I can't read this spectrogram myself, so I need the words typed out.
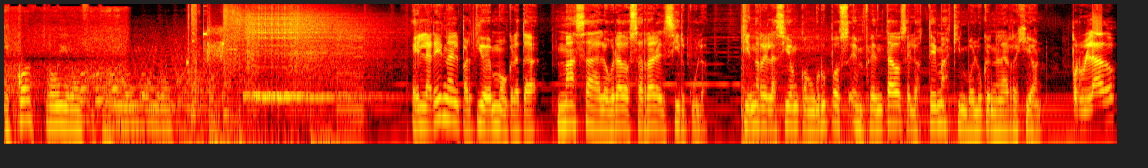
y construir un futuro. En la arena del Partido Demócrata, Massa ha logrado cerrar el círculo. Tiene relación con grupos enfrentados en los temas que involucran a la región. Por un lado,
